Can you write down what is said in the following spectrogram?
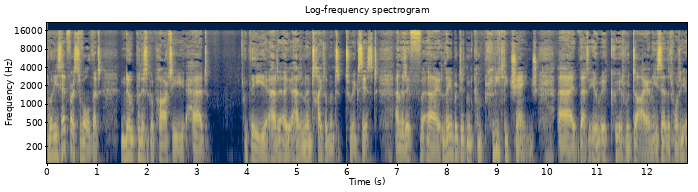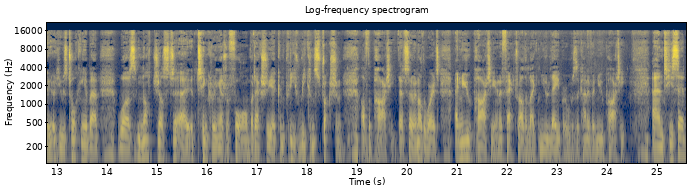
Well, he said, first of all, that no political party had the had had an entitlement to exist, and that if uh, Labour didn't completely change, uh, that it, it, it, would die. And he said that what he, he was talking about was not just uh, tinkering at reform, but actually a complete reconstruction of the party. That so, in other words, a new party, in effect, rather like New Labour was a kind of a new party. And he said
